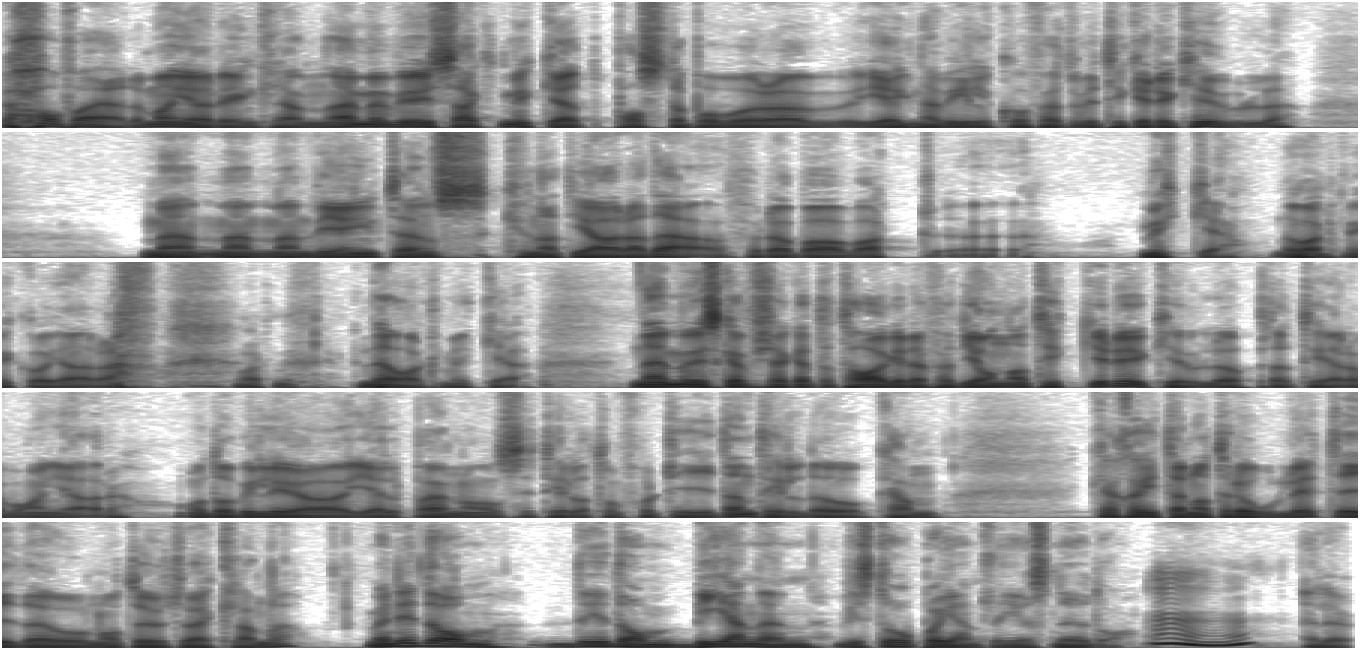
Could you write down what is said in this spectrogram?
Ja, vad är det man gör egentligen? Nej men vi har ju sagt mycket att posta på våra egna villkor för att vi tycker det är kul. Men, men, men vi har ju inte ens kunnat göra det, för det har bara varit eh, mycket. Det har varit mycket att göra. Vart mycket. Det har varit mycket. Nej men vi ska försöka ta tag i det för att Jonna tycker det är kul att uppdatera vad hon gör. Och då vill jag hjälpa henne och se till att hon får tiden till det och kan kanske hitta något roligt i det och något utvecklande. Men det är, de, det är de benen vi står på egentligen just nu då. Mm. Eller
